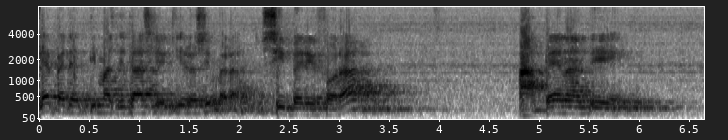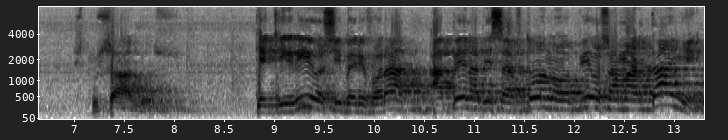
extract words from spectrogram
βλέπετε τι μας διδάσκει ο Κύριος σήμερα. Συμπεριφορά απέναντι στους άλλους. Και κυρίως συμπεριφορά απέναντι σε αυτόν ο οποίος αμαρτάνει.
